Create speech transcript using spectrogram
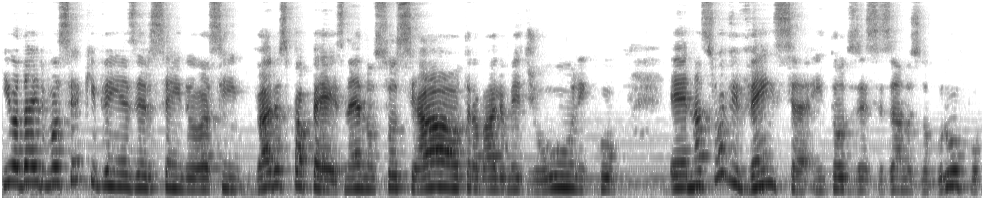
E Odair, você que vem exercendo assim vários papéis, né, no social, trabalho mediúnico, é, na sua vivência em todos esses anos no grupo,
